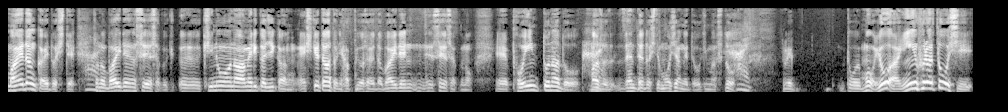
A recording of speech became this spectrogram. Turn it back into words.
前段階として、そのバイデン政策、えー、昨日のアメリカ時間、引けた後に発表されたバイデン政策の、えー、ポイントなどを、まず前提として申し上げておきますと、はい。ともう要はインフラ投資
